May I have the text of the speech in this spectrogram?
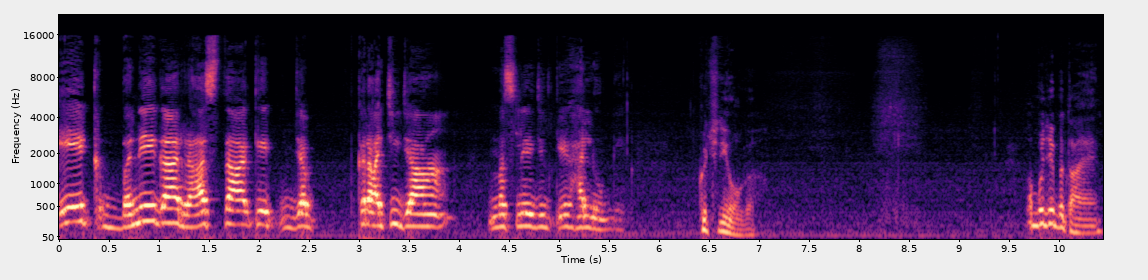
एक बनेगा रास्ता कि जब कराची जहाँ मसले जिनके हल होंगे। कुछ नहीं होगा। अब मुझे बताएँ,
